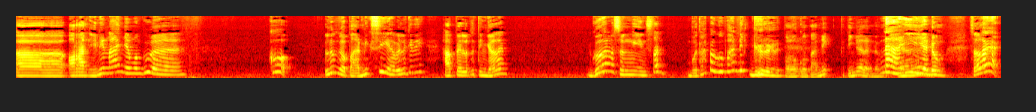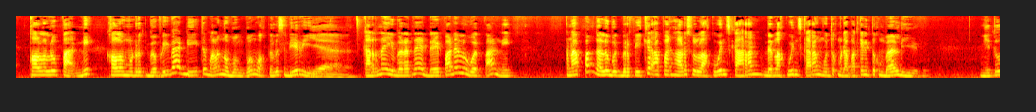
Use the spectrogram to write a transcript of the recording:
eh, orang ini nanya sama gue kok lu nggak panik sih hp lu gini? Hp lu ketinggalan. Gue langsung instan buat apa gue panik? Gitu. Kalau gue panik ketinggalan dong. Nah Ya. iya dong. Soalnya kalau lu panik Kalau menurut gue pribadi Itu malah ngebuang-buang waktu lu sendiri. Iya. Karena ibaratnya daripada lu buat panik Kenapa nggak lu buat berpikir Apa yang harus lu lakuin sekarang Dan lakuin sekarang untuk mendapatkan itu kembali gitu? Itu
